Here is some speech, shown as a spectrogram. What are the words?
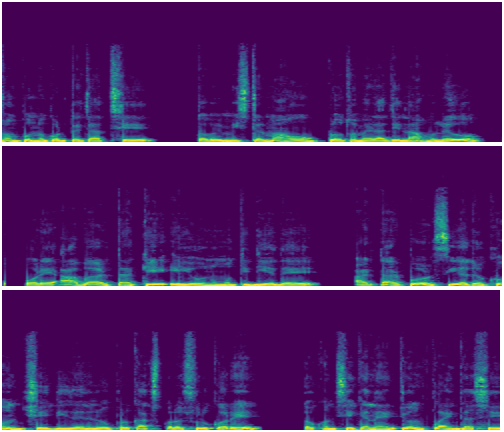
সম্পূর্ণ করতে চাচ্ছে। তবে মিস্টার মাও প্রথমে রাজি না হলেও পরে আবার তাকে এই অনুমতি দিয়ে দেয়। আর তারপর সিয়া যখন সেই ডিজাইনের উপর কাজ করা শুরু করে, তখন সেখানে একজন ক্লায়েন্ট আসে।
